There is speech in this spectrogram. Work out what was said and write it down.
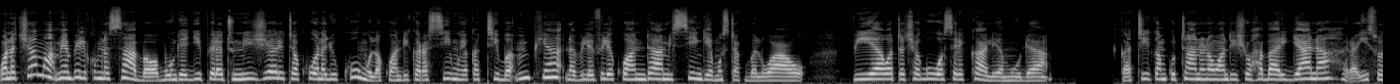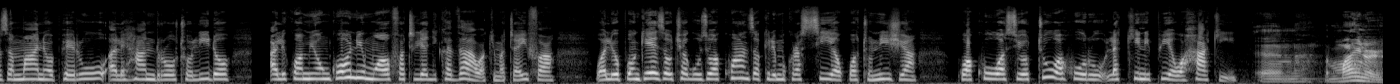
Wanachama 217 wa bunge jipya la Tunisia litakuwa na jukumu la kuandika rasimu ya katiba mpya na vilevile kuandaa misingi ya mustakbal wao. Pia watachagua serikali ya muda. Katika mkutano na waandishi wa habari jana, rais wa zamani wa Peru Alejandro tolido alikuwa miongoni mwa wafuatiliaji kadhaa wa kimataifa waliopongeza uchaguzi wa kwanza wa kidemokrasia kwa Tunisia kwa kuwa sio tu wa huru lakini pia wa haki. And the minor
